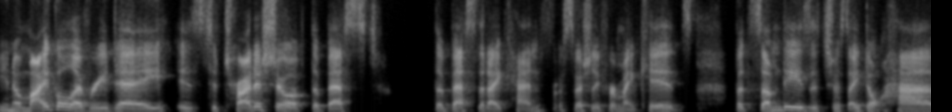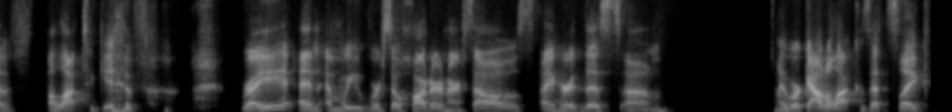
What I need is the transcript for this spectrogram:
you know, my goal every day is to try to show up the best the best that I can, especially for my kids. But some days it's just I don't have a lot to give. right. And and we were so hard on ourselves. I heard this um I work out a lot because that's like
